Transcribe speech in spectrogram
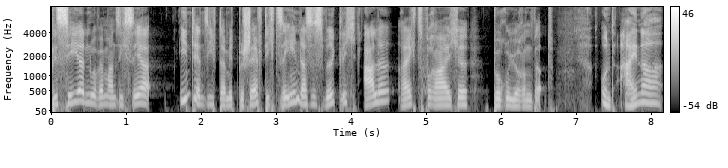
bisher nur, wenn man sich sehr intensiv damit beschäftigt, sehen, dass es wirklich alle Rechtsbereiche berühren wird. Und einer,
